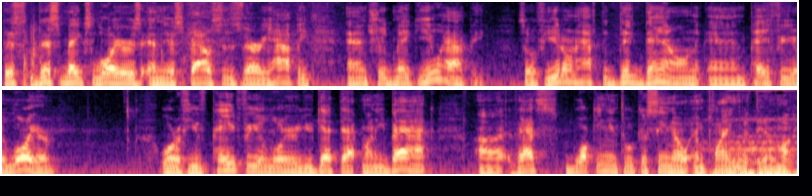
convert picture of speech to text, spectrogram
This, this makes lawyers and their spouses very happy and should make you happy. So if you don't have to dig down and pay for your lawyer, or if you've paid for your lawyer, you get that money back, uh, that's walking into a casino and playing with their money.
